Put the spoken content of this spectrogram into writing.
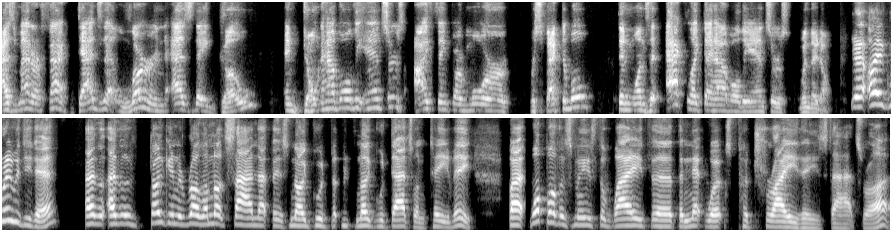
As a matter of fact, dads that learn as they go and don't have all the answers, I think are more respectable than ones that act like they have all the answers when they don't. Yeah, I agree with you there. And, and don't get me wrong, I'm not saying that there's no good no good dads on TV. But what bothers me is the way the, the networks portray these dads, right?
